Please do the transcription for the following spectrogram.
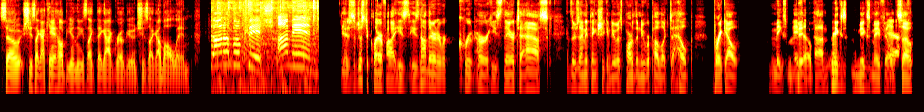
so she's like, I can't help you. And then he's like, they got Grogu. And she's like, I'm all in. Son of a bitch, I'm in. Yeah, so just to clarify, he's he's not there to recruit her. He's there to ask if there's anything she can do as part of the New Republic to help break out Miggs Bi- Mayfield, uh, Miggs Miggs Mayfield. Yeah. So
